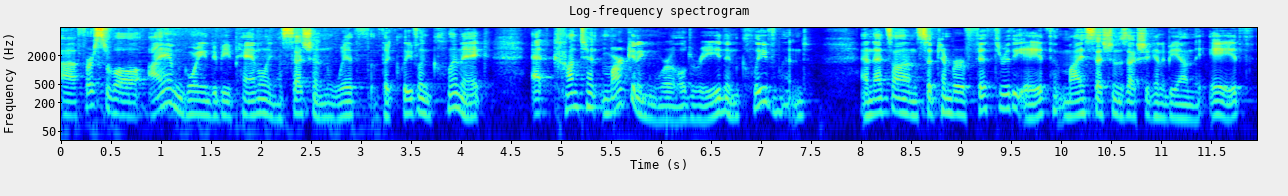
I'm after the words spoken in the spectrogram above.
Uh, first of all, I am going to be paneling a session with the Cleveland Clinic at Content Marketing World Reed in Cleveland and that's on September 5th through the 8th. My session is actually going to be on the 8th.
